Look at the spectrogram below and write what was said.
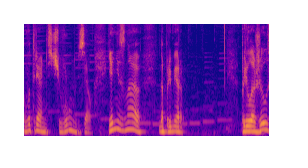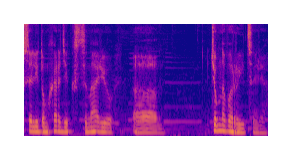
Вот реально, с чего он взял? Я не знаю, например, приложился ли Том Харди к сценарию э, Темного рыцаря.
